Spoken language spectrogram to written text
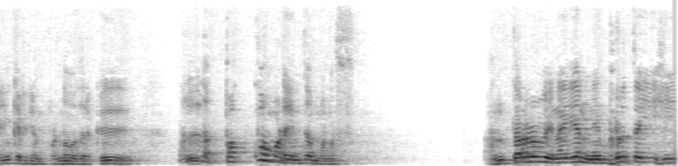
கைங்கரியம் பண்ணுவதற்கு நல்ல பக்குவமடைந்த மனசு. அந்தர்வினய நிபிருத்தைஹி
